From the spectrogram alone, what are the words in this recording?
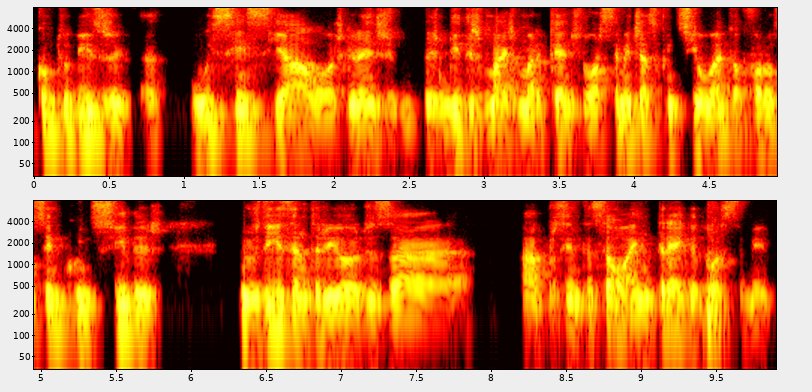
como tu dizes, o essencial, ou as grandes, as medidas mais marcantes do orçamento já se conheciam antes, ou foram sempre conhecidas nos dias anteriores à, à apresentação, à entrega do orçamento.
